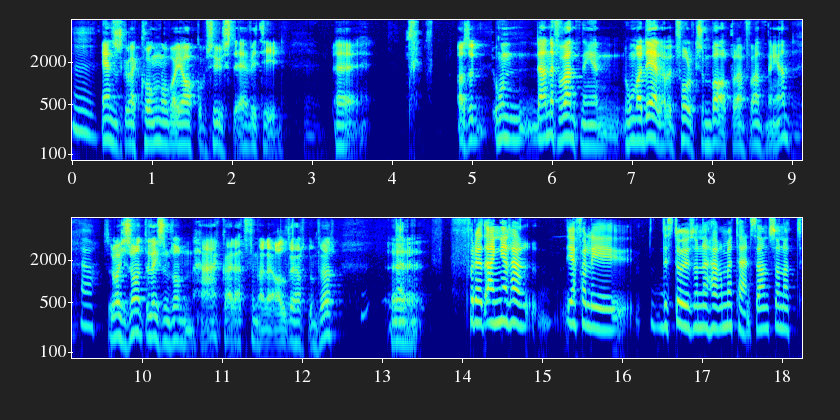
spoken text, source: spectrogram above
Mm. En som skulle være konge over Jakobs hus til evig tid. Eh, altså, hun, denne forventningen Hun var del av et folk som bar på den forventningen. Ja. Så det var ikke sånn at det liksom sånn Hæ, hva er dette for noe? Det har jeg aldri hørt om før. Eh, For det er et engel her Iallfall i Det står jo sånne hermetegn, sant? sånn at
